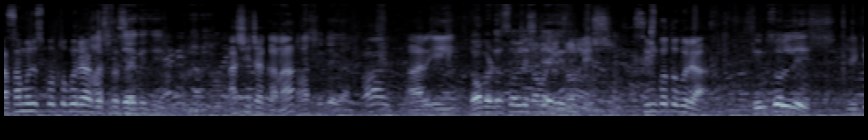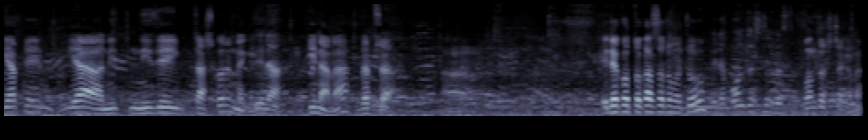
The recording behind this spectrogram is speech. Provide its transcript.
কাঁচামরিচ কত করে বেচতেছে আশি টাকা না? আশি টাকা। আর এই টমেটো চল্লিশ টাকা চল্লিশ। সিম কত করে? সিম চল্লিশ। এটা কি আপনি ইয়া নিজেই চাষ করেন নাকি? না। কিনা না? ব্যবসা? এটা কত কাঁচা টমেটো? এটা পঞ্চাশ টাকা পঞ্চাশ টাকা না?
